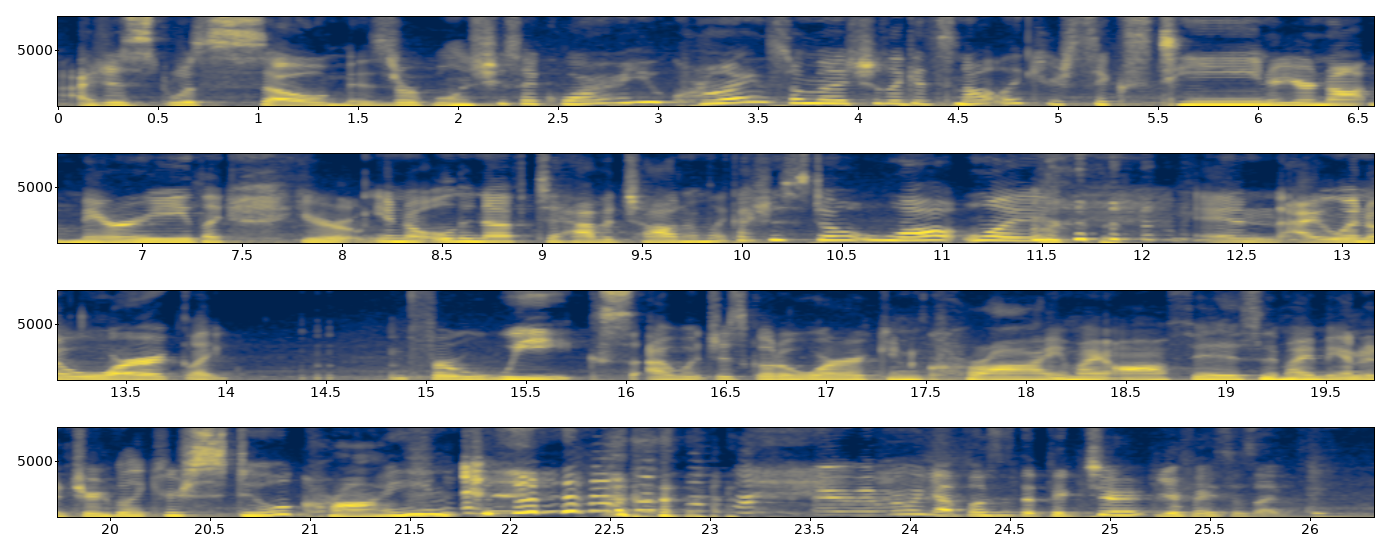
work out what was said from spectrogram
I just was so miserable. And she's like, Why are you crying so much? She's like, It's not like you're 16 or you're not married. Like, you're, you know, old enough to have a child. I'm like, I just don't want one. and I went to work, like, for weeks. I would just go to work and cry in my office. And my manager would be like, You're still crying? I remember when y'all posted the picture, your face was like,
